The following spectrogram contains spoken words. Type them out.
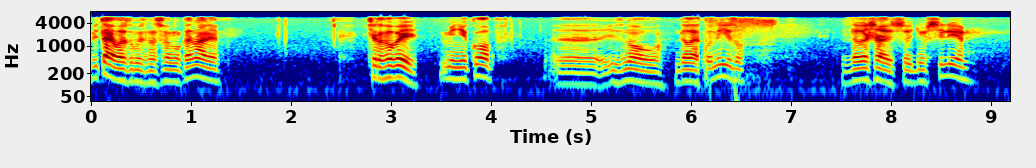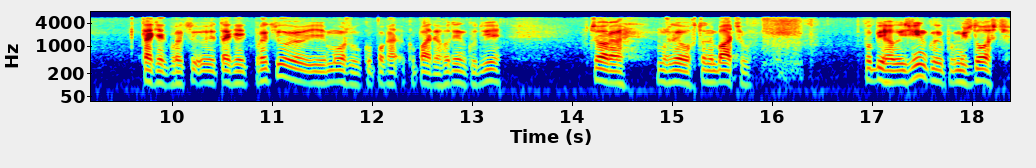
Вітаю вас, друзі, на своєму каналі. Черговий міні-коп. Е, і знову далеко не їду. Залишаюсь сьогодні в селі, так як працюю, так як працюю і можу купати годинку-дві. Вчора, можливо, хто не бачив, побігали з жінкою поміж дощ.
